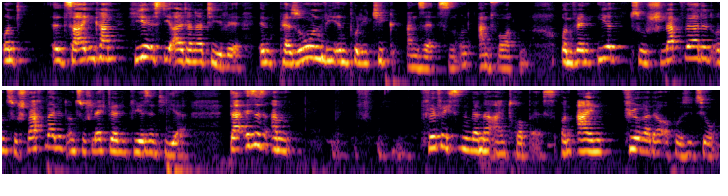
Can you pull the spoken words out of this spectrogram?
und zeigen kann, hier ist die Alternative in Personen wie in Politik ansetzen und antworten. Und wenn ihr zu schlapp werdet und zu schwach werdet und zu schlecht werdet, wir sind hier. Da ist es am pfiffigsten, wenn da ein Trupp ist und ein Führer der Opposition.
